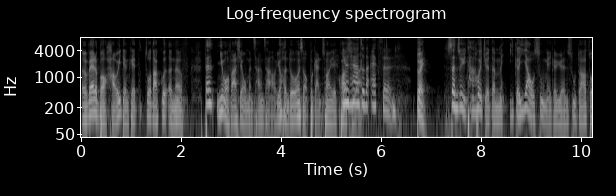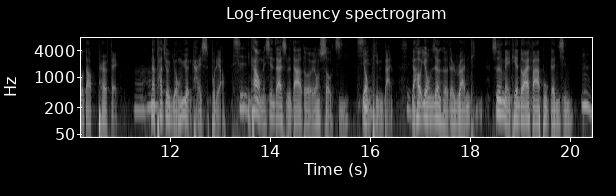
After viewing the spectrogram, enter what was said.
available 好一点，可以做到 good enough，但你有没有发现，我们常常哦，有很多人为什么不敢创业？因为他要做到 excellent，对，甚至于他会觉得每一个要素、每个元素都要做到 perfect。那它就永远开始不了。是，你看我们现在是不是大家都有用手机、用平板，然后用任何的软体，是不是每天都在发布更新？嗯，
